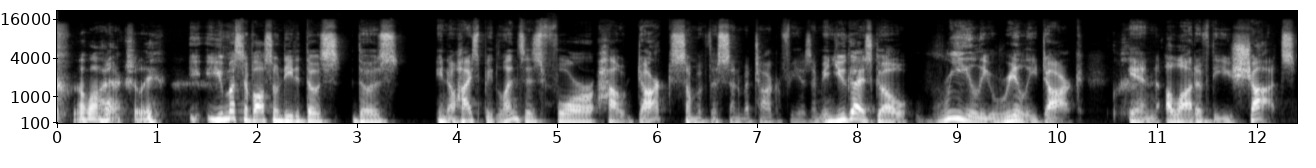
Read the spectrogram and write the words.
a lot well, actually. You must have also needed those those you know high speed lenses for how dark some of the cinematography is. I mean, you guys go really really dark in a lot of these shots.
